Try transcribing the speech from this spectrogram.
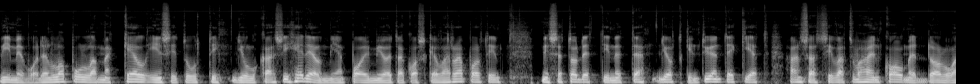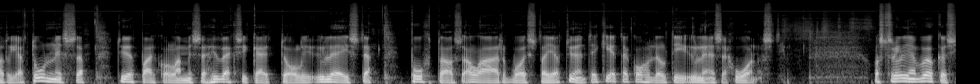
Viime vuoden lopulla McKell-instituutti julkaisi hedelmien poimijoita koskevan raportin, missä todettiin, että jotkin työntekijät ansaitsivat vain kolme dollaria tunnissa työpaikalla, missä hyväksikäyttö oli yleistä, puhtaus ala-arvoista ja työntekijöitä kohdeltiin yleensä huonosti. Australian Workers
